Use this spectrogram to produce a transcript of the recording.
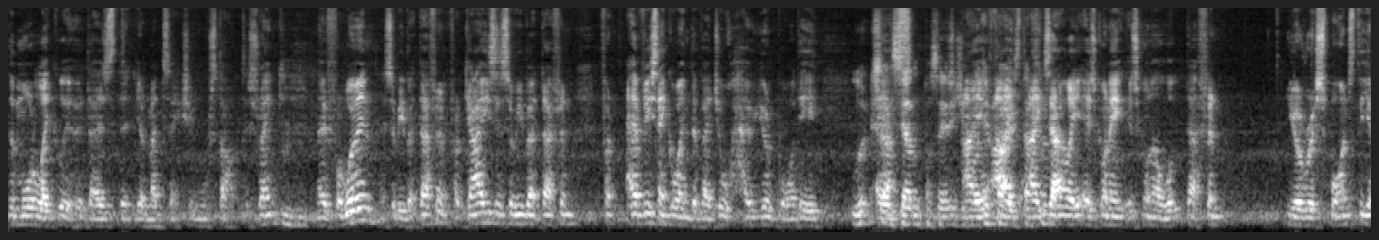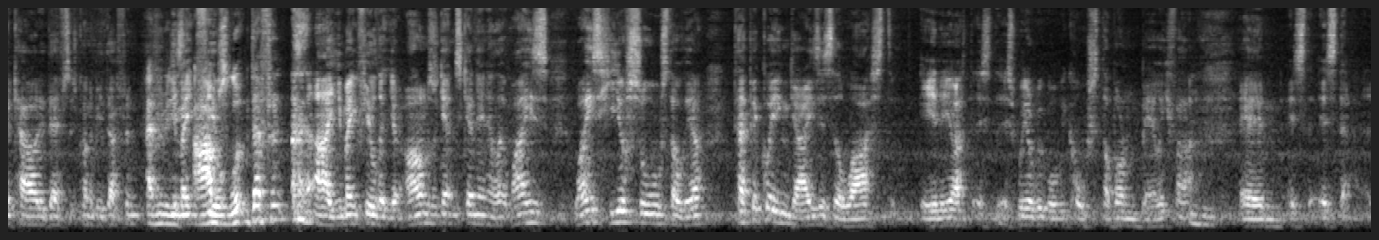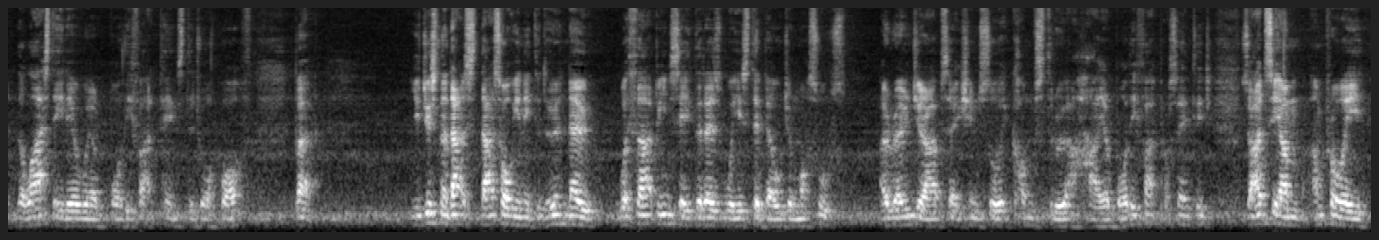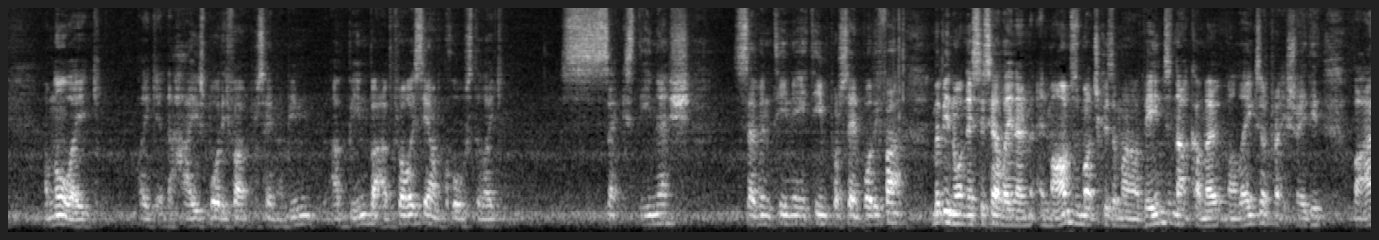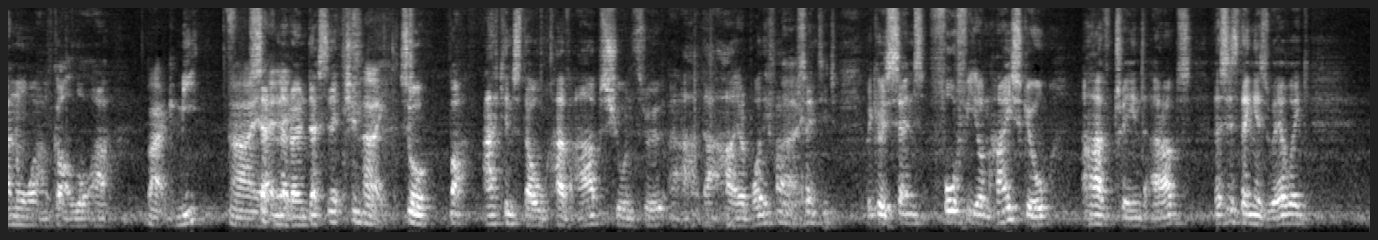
the more likelihood is that your midsection will start to shrink. Mhm. Now, for women, it's a wee bit different. For guys, it's a wee bit different. For every single individual, how your body Looks at a certain percentage of body fat is different. exactly is going to is going to look different. Your response to your calorie deficit is going to be different. Everybody's You might abs feel- look different. Aye, you might feel that your arms are getting skinny, and you're like, why is why is here so still there? Typically, in guys, it's the last area. It's, it's where we what we call stubborn belly fat. Mhm. Um, it's it's the, the last area where body fat tends to drop off, but you just know that's that's all you need to do. Now, with that being said, there is ways to build your muscles around your ab section so it comes through a higher body fat percentage. So I'd say I'm I'm probably I'm not like like at the highest body fat percent I've been I've been, but I'd probably say I'm close to like sixteen ish. 17 18% body fat maybe not necessarily in, in my arms as much because of my veins and that come out my legs are pretty shredded but I know I've got a lot of Back. meat Aye, sitting aye, around this section. Aye. So, but I can still have abs showing through at that higher body fat percentage because since fourth year in high school, I have trained abs. This is the thing as well. Like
